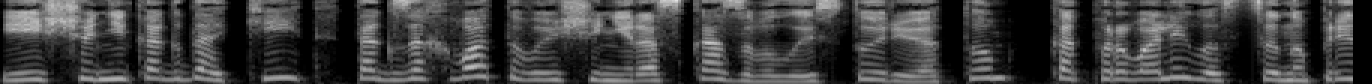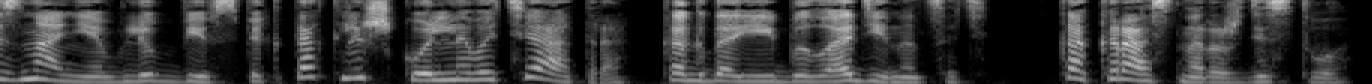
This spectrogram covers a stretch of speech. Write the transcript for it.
И еще никогда Кейт так захватывающе не рассказывала историю о том, как провалила сцену признания в любви в спектакле школьного театра, когда ей было 11, как раз на Рождество.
